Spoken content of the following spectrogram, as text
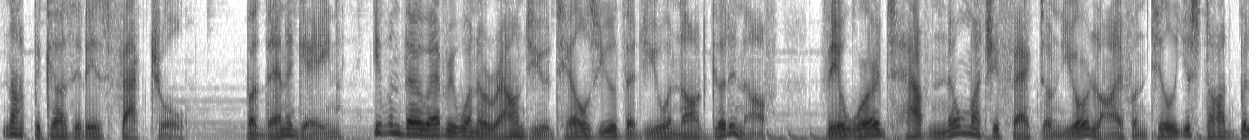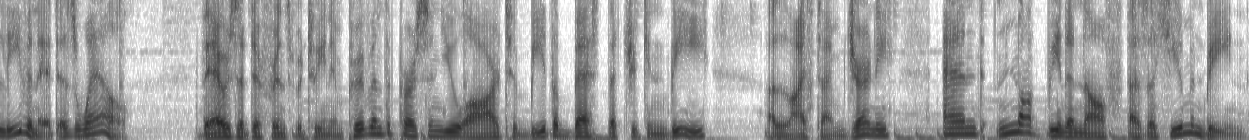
not because it is factual. But then again, even though everyone around you tells you that you are not good enough, their words have no much effect on your life until you start believing it as well. There is a difference between improving the person you are to be the best that you can be, a lifetime journey, and not being enough as a human being.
